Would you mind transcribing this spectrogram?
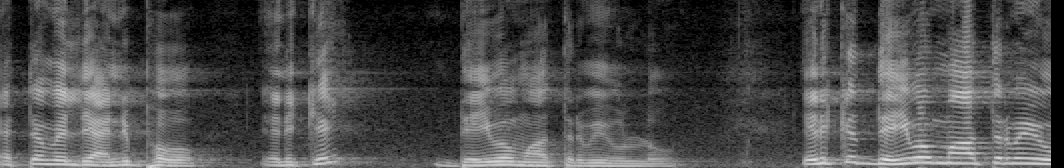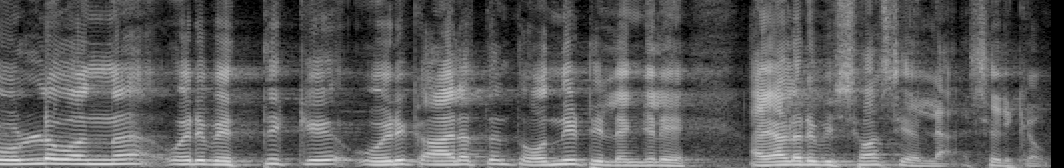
ഏറ്റവും വലിയ അനുഭവം എനിക്ക് ദൈവം മാത്രമേ ഉള്ളൂ. എനിക്ക് ദൈവം മാത്രമേ ഉള്ളൂ എന്ന് ഒരു വ്യക്തിക്ക് ഒരു കാലത്തും തോന്നിയിട്ടില്ലെങ്കിൽ അയാളൊരു വിശ്വാസിയല്ല ശരിക്കും.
